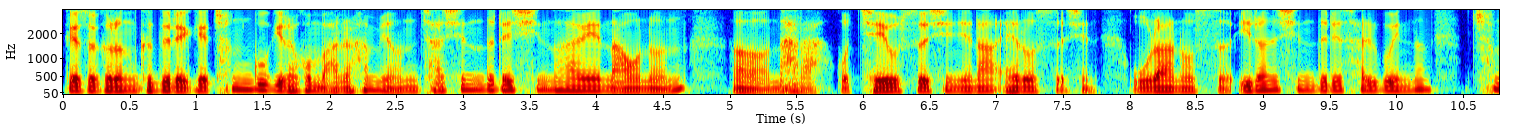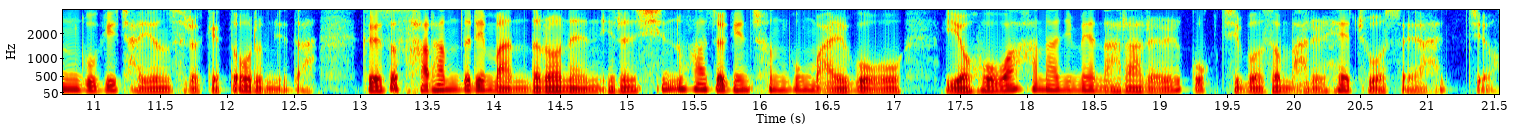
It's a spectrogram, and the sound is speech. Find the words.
그래서 그런 그들에게 천국이라고 말을 하면 자신들의 신화에 나오는 어, 나라, 곧 제우스 신이나 에로스 신, 우라노스 이런 신들이 살고 있는 천국이 자연스럽게 떠오릅니다. 그래서 사람들이 만들어낸 이런 신화적인 천국 말고 여호와 하나님의 나라를 꼭 집어서 말을 해 주었어야 했죠.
